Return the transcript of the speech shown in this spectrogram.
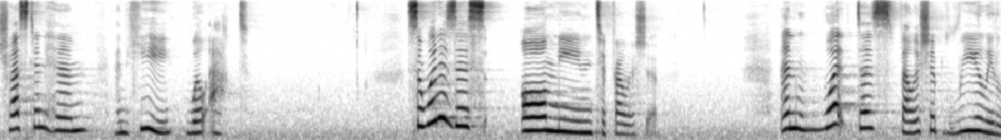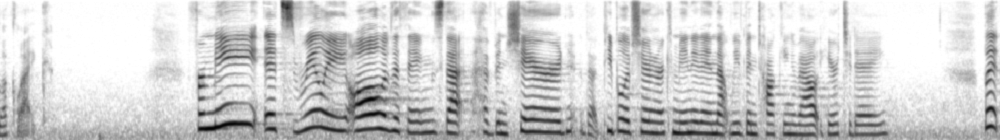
trust in Him, and He will act. So, what does this all mean to fellowship? And what does fellowship really look like? For me, it's really all of the things that have been shared, that people have shared in our community, and that we've been talking about here today. But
